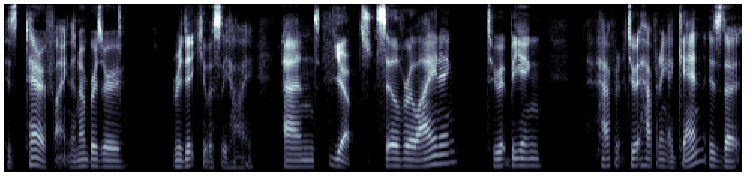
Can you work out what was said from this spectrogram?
is terrifying. The numbers are ridiculously high. And Yeah. silver lining to it being happen to it happening again is that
